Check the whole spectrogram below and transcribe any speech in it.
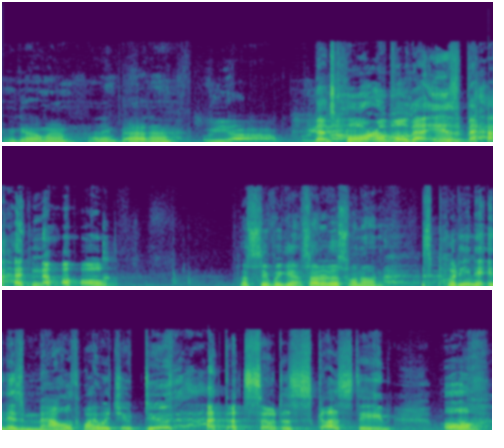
There we go, man. That ain't bad, huh? Yeah. That's horrible. That is bad. No. Let's see if we can't solder this one on. He's putting it in his mouth? Why would you do that? That's so disgusting. Oh.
